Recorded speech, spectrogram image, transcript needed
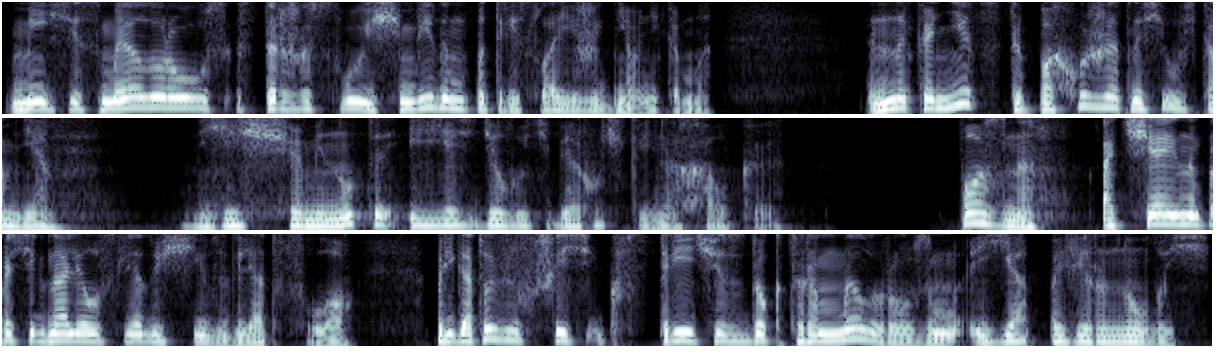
Миссис Мелроуз с торжествующим видом потрясла ежедневником. Наконец-то, похоже, относилась ко мне. «Еще минута, и я сделаю тебя ручкой, нахалка». Поздно. Отчаянно просигналил следующий взгляд Фло. Приготовившись к встрече с доктором Мелроузом, я повернулась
